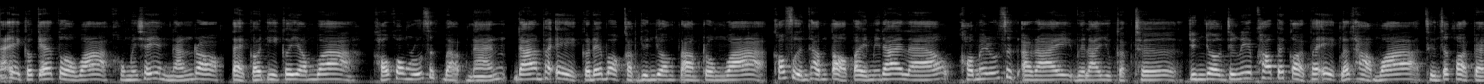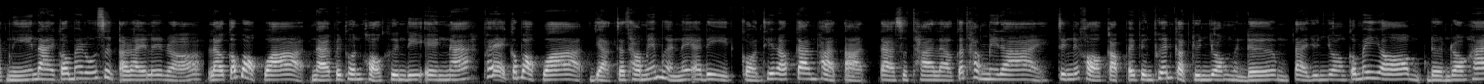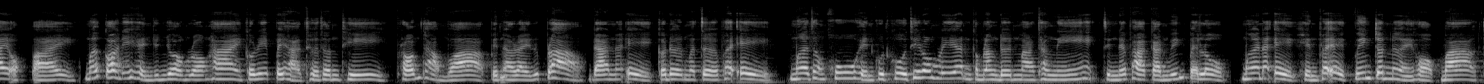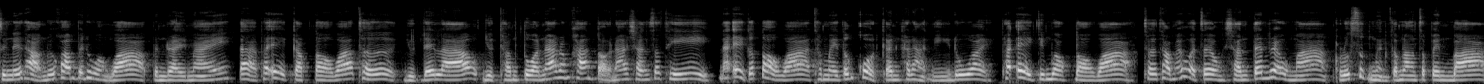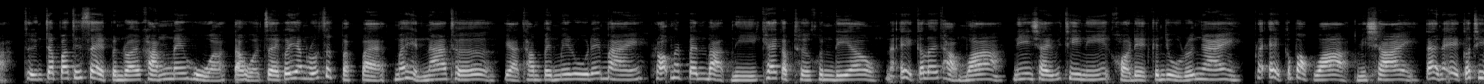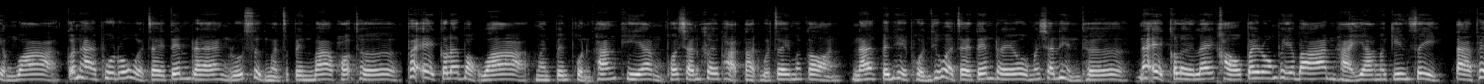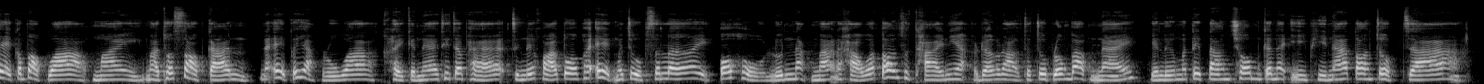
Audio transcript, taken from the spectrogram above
นางเอกก็แก้ตัวว่าคงไม่ใช่อย่างนั้นหรอก แต่กอนอีก็ย้ำว่า เขาคงรู้สึกแบบนั้น ด้านพระเอกก็ได้บอกกับยุนยองตามตรงว่า เขาฝืนทำต่อไปไม่ได้แล้ว เขาไม่รู้สึกอะไรเวลาอยู่กับเธอ ยุนยองจึงรีบเข้าไปกอดพระเอกและถามว่า ถึงจะกอดแบบนี้นายก็ไม่รู้สึกอะไรเลยเหรอ แล้วก็บอกว่านายเป็นคนขอคืนดีเองนะ พระเอกก็บอกว่าอยากจะทำให้เหมือนในอดีตก่อนที่รับการผ่าตัด แต่สุดท้ายแล้วก็ทำไม่ได้ จึงได้ขอกลับไปเป็นเพื่อนกับยุนยองเหมือนเดิม แต่ยุนยองก็ไม่ยอม เดินร้องไห้ออกไป เมื่อก่อนที่เห็นยุนยองร้องไห้ก็รีบไปหาเธอทันทีพร้อมถามว่าเป็นอะไรหรือเปล่า ด้านนางเอกก็เดินมาเจอพระเอก เมื่อทั้งคู่เห็นคุณครูที่โรงเรียนกำลังเดินมาทางนี้ จึงได้พากันวิ่งไปหลบ เมื่อนางเอกเห็นพระเอกวิ่งจนเหนื่อยหอบมาก จึงได้ถามด้วยความเป็นห่วงว่าเป็นไรไหม แต่พระเอกกลับต่อว่าเธอหยุดได้แล้วหยุดทำตัวน่ารำคาญต่อหน้าฉันสักทีนางเอกก็ต่อว่าทำไมต้องโกรธกันขนาดนี้ด้วย พระเอกจึงบอกต่อว่า เธอทำให้หัวใจของฉันเต้นเร็วมาก รู้สึกเหมือนกำลังจะเป็นบ้า ถึงจะปฏิเสธเป็นร้อยครั้งในหัว แต่หัวใจก็ยังรู้สึกแปลกๆเมื่อเห็นหน้าเธอ อย่าทำเป็นไม่รู้ได้ไหม เพราะมันเป็นแบบนี้แค่กับเธอคนเดียวนางเอกก็เลยถามว่านี่ใช้วิธีนี้ขอเดทกันอยู่หรือไง พระเอกก็บอกว่าไม่ใช่ แต่นางเอกก็เถียงว่าก็นายพูดว่าหัวใจเต้นแรง รู้สึกเหมือนจะเป็นบ้าเพราะเธอ พระเอกก็เลยบอกว่ามันเป็นผลข้างเคียง เพราะฉันเคยผ่าตัดหัวใจมาก่อนนั่นเป็นเหตุผลที่หัวใจเต้นเร็วเมื่อฉันเห็นเธอนางเอกก็เลยไล่เขาไปโรงพยาบาลหายามากินสิ แต่พระเอกก็บอกว่าไม่มาทดสอบกันนางเอกก็อยากรู้ว่าใครกันแน่ที่จะแพ้ จึงได้คว้าตัวพระเอกมาจูบซะเลย โอ้โห ลุ้นหนักมากนะคะ ว่าตอนสุดท้ายเนี่ยเรื่องราวจะจบลงแบบไหน อย่าลืมมาติดตามชมกันใน EP หน้าตอนจบจ้า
